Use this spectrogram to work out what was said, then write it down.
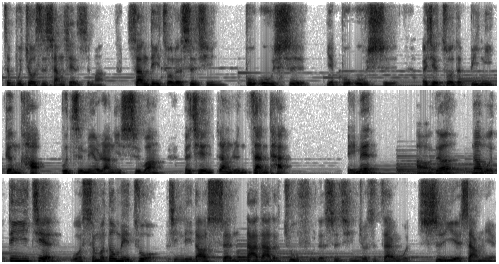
这不就是相现实吗？上帝做的事情不误事也不误时，而且做得比你更好，不止没有让你失望，而且让人赞叹。Amen。好的，那我第一件我什么都没做，经历到神大大的祝福的事情，就是在我事业上面。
